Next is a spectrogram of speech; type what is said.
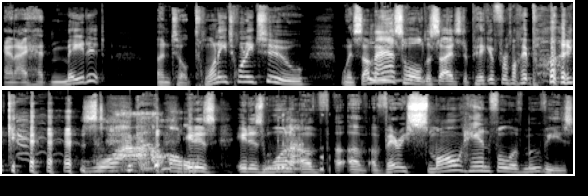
And I had made it until 2022 when some asshole decides to pick it for my podcast. Wow. it is it is one wow. of, of a very small handful of movies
